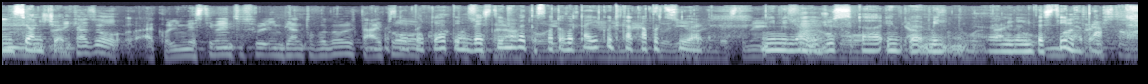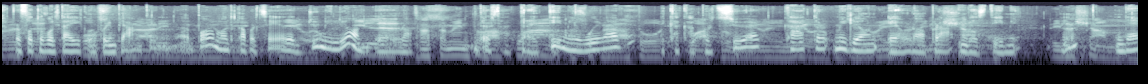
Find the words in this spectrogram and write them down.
emissioni che. Për sa i përket investimeve të fotovoltaikut, i ka kapërcyer një milion e gjysmë milion investime pra për fotovoltaikun për impiantin, por mund të kapërcejë edhe dy milion euro, ndërsa trajtimi i ujërave i ka kapërcyer katër milion euro pra investimi. ne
